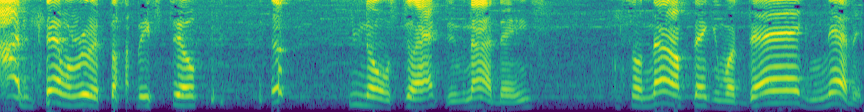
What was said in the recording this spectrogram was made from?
I never really thought they still, you know, still active nowadays. So now I'm thinking, well, dag nabbit,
